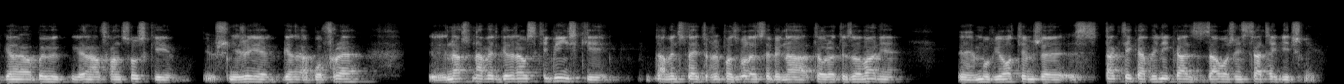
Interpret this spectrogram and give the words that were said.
generał, były generał francuski, już nie żyje, generał Beaufray, nasz nawet generał Skibiński, a więc tutaj trochę pozwolę sobie na teoretyzowanie, mówi o tym, że taktyka wynika z założeń strategicznych.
